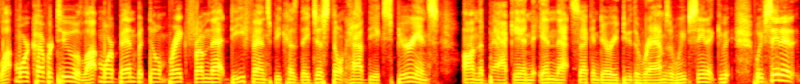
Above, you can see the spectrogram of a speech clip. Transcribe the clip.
a lot more cover two, a lot more bend but don't break from that defense because they just don't have the experience on the back end in that secondary do the Rams, and we've seen it we've seen it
